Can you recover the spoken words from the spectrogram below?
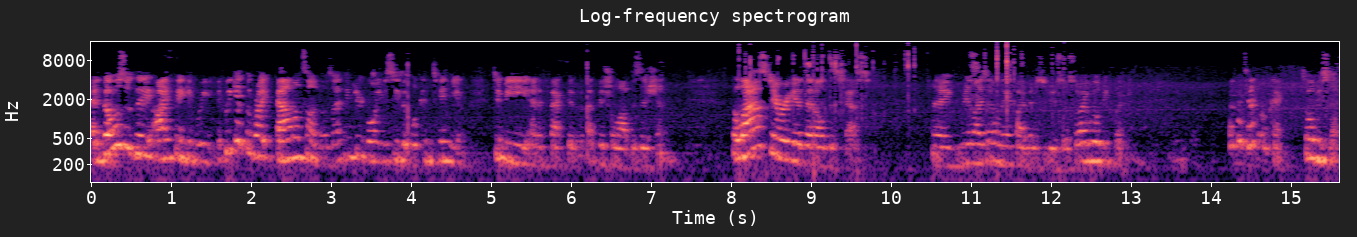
And those are the, I think, if we, if we get the right balance on those, I think you're going to see that we'll continue to be an effective official opposition. The last area that I'll discuss, and I realize I only have five minutes to do so, so I will be quick. Okay, ten? Okay, so I'll be slow.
